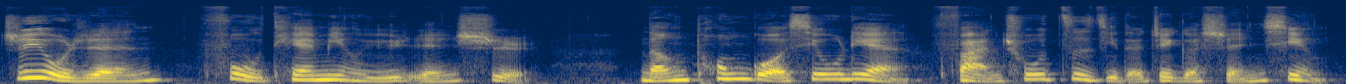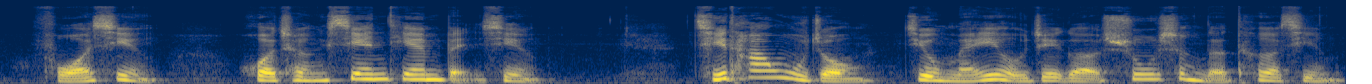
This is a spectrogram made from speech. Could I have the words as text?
只有人负天命于人世，能通过修炼反出自己的这个神性、佛性。或称先天本性，其他物种就没有这个殊胜的特性，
